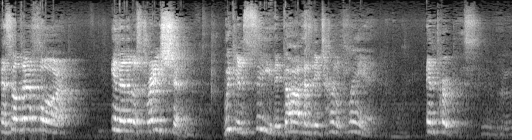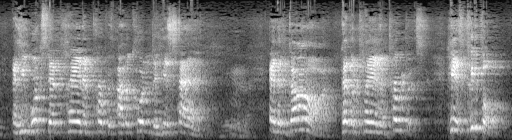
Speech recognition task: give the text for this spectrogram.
And so, therefore, in that illustration, we can see that God has an eternal plan and purpose. And he works that plan and purpose out according to his time. And if God has a plan and purpose, his people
